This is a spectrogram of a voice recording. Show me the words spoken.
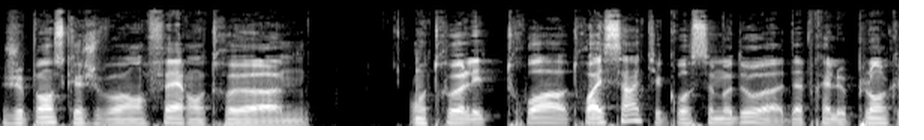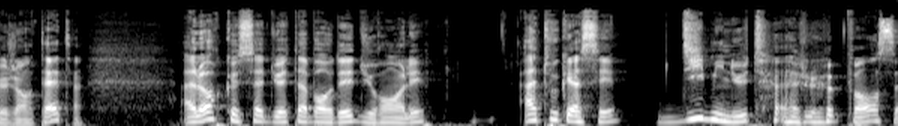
Je pense que je vais en faire entre, euh, entre les 3, 3 et 5, grosso modo, euh, d'après le plan que j'ai en tête alors que ça a dû être abordé durant les, à tout casser, 10 minutes, je pense,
